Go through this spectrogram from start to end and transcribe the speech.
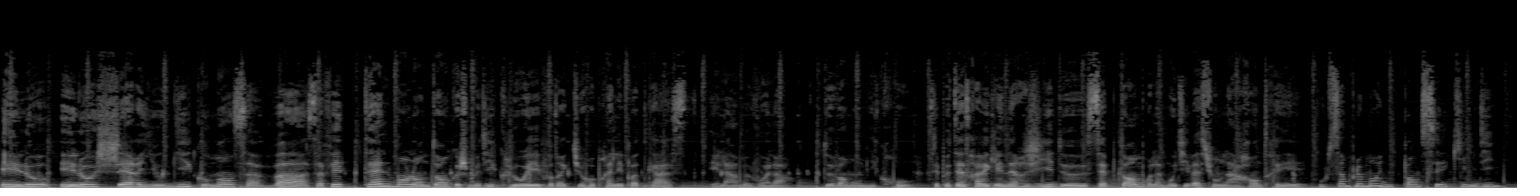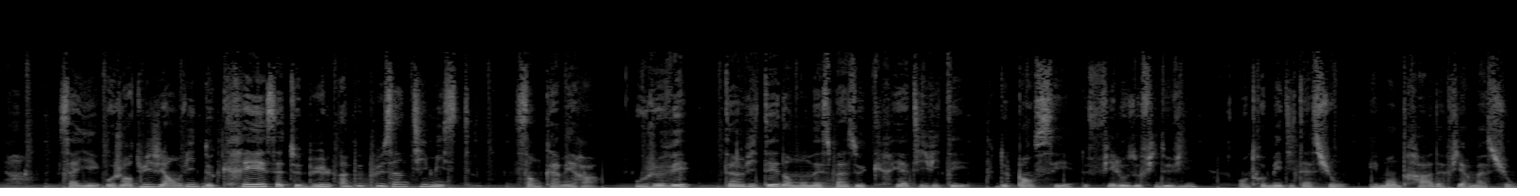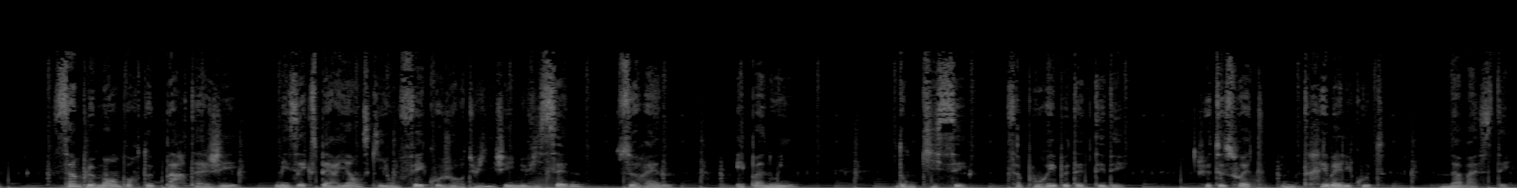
Hello, hello cher Yogi, comment ça va? Ça fait tellement longtemps que je me dis Chloé, faudrait que tu reprennes les podcasts. Et là, me voilà devant mon micro. C'est peut-être avec l'énergie de septembre, la motivation de la rentrée, ou simplement une pensée qui me dit ça y est, aujourd'hui j'ai envie de créer cette bulle un peu plus intimiste, sans caméra, où je vais t'inviter dans mon espace de créativité, de pensée, de philosophie de vie, entre méditation et mantra d'affirmation, simplement pour te partager mes expériences qui ont fait qu'aujourd'hui j'ai une vie saine, sereine, épanouie. Donc qui sait, ça pourrait peut-être t'aider. Je te souhaite une très belle écoute. Namasté.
